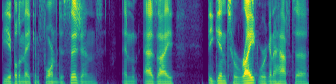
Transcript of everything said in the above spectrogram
be able to make informed decisions. And as I begin to write, we're going to have to,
